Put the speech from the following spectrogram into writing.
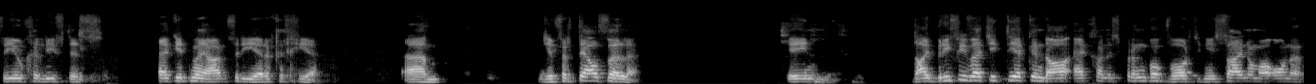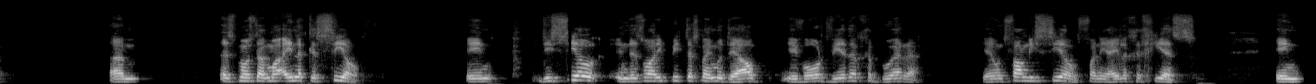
vir jou geliefdes. Ek het my hart vir die Here gegee. Um jy vertel vir hulle en daai briefie wat jy teken daar ek gaan 'n springbok word en jy saai nou maar onder. Um is mos dan maar eintlik 'n seël. En die seël en dis waar die Pieters my moet help, jy word wedergebore. Jy ontvang die seël van die Heilige Gees. En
